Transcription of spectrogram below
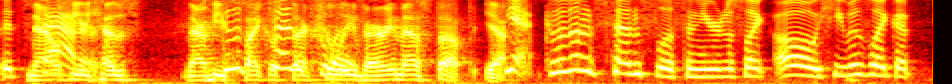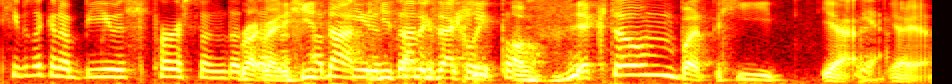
It's now he has now he's psychosexually senseless. very messed up. Yeah, Yeah, because then it's senseless, and you're just like, oh, he was like a he was like an abused person that right, right. He's not he's not exactly people. a victim, but he yeah yeah Yeah. yeah.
